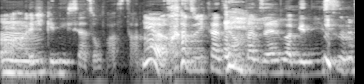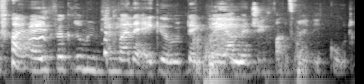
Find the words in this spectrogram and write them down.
ja, Mhm. ich genieße ja sowas dann Ja. auch. Also ich kann es ja auch dann selber genießen feiere. Ich verkrümel mich in meine Ecke und denke mir, ja Mensch, ich fand es richtig gut.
